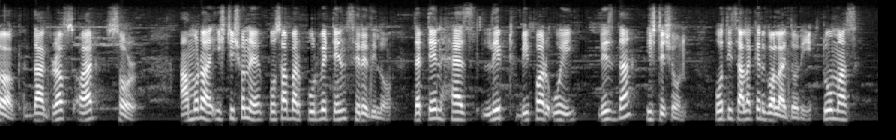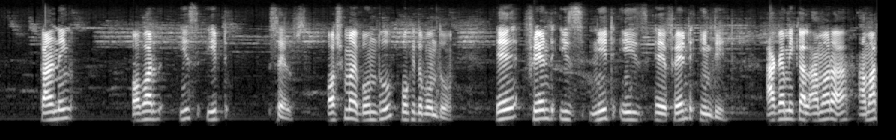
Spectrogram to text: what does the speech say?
টক দ্য গ্রাফস আর সোর আমরা স্টেশনে পৌঁছাবার পূর্বে ট্রেন ছেড়ে দিল। The train has left before we reach the station অতি চালকের গলায় দড়ি। টু মাস কার্নিং ওভার ইজ ইট সেলফ অসময় বন্ধু, প্রকৃত বন্ধু। A friend is need is a friend indeed আগামীকাল আমরা আমার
